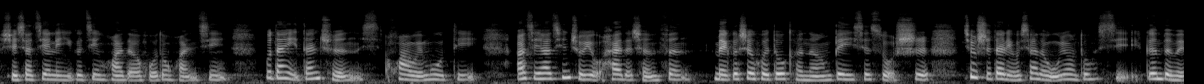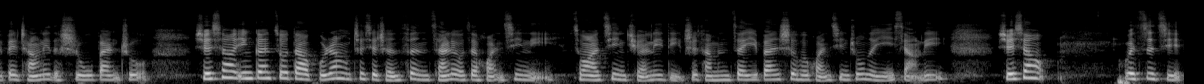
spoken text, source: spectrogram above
学校建立一个净化的活动环境，不单以单纯化为目的，而且要清除有害的成分。每个社会都可能被一些琐事、旧时代留下的无用东西、根本违背常理的事物绊住。学校应该做到不让这些成分残留在环境里，从而尽全力抵制他们在一般社会环境中的影响力。学校。为自己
